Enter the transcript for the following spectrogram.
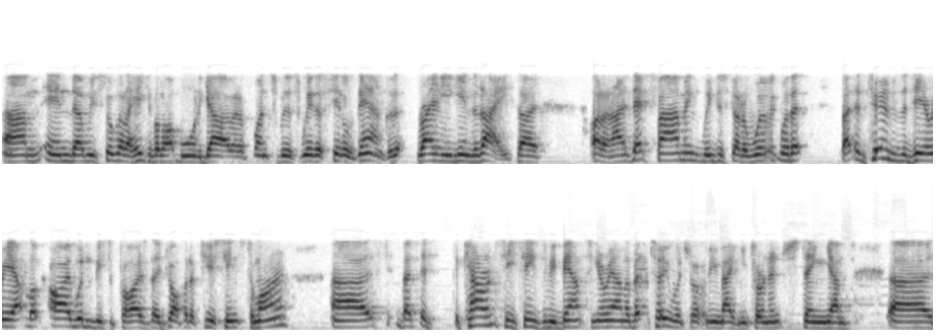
Um, and uh, we've still got a heck of a lot more to go once this weather settles down because it's raining again today. So I don't know. That's farming. We just got to work with it. But in terms of the dairy outlook, I wouldn't be surprised if they drop it a few cents tomorrow. Uh, but the, the, currency seems to be bouncing around a bit too, which will be making for an interesting um, uh,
